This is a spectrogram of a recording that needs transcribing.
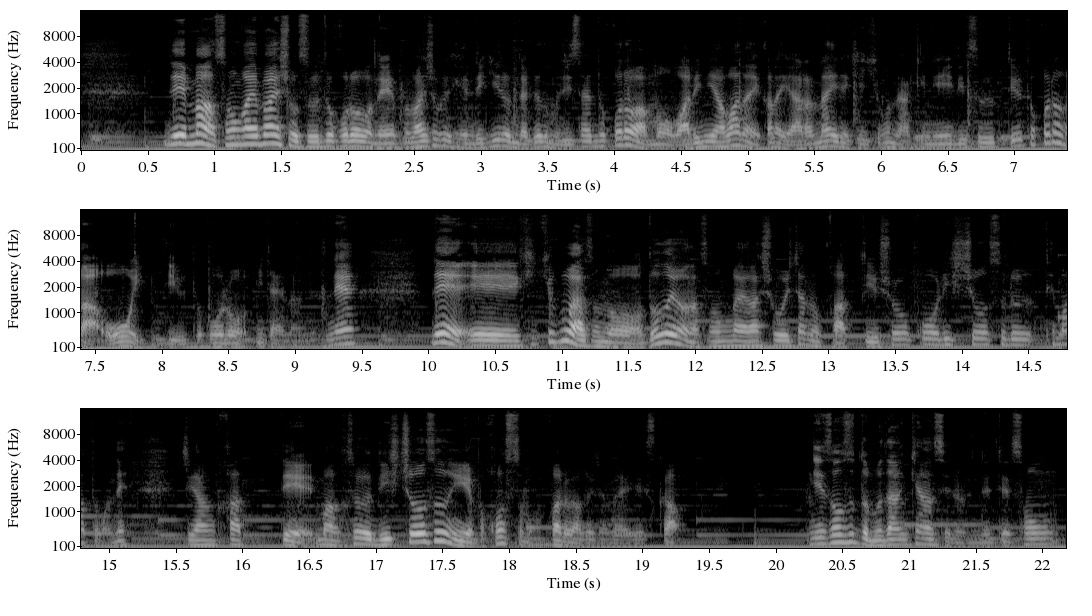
でまあ損害賠償するところをね賠償権できるんだけども実際のところはもう割に合わないからやらないで結局泣き寝入りするっていうところが多いっていうところみたいなんですね。で、えー、結局はそのどのような損害が生じたのかっていう証拠を立証する手間とかね時間かかってまあそれを立証するにやっぱコストもかかるわけじゃないですか。でそうすると無断キャンセルに出て損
